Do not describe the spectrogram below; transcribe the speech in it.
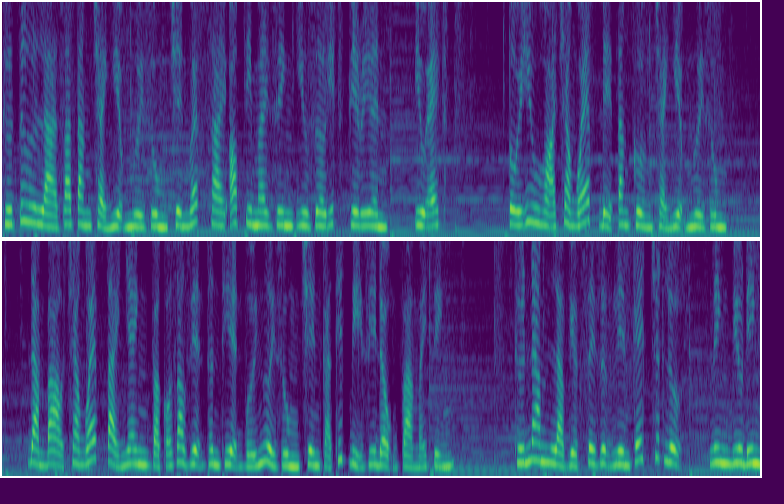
Thứ tư là gia tăng trải nghiệm người dùng trên website Optimizing User Experience, UX. Tối ưu hóa trang web để tăng cường trải nghiệm người dùng. Đảm bảo trang web tải nhanh và có giao diện thân thiện với người dùng trên cả thiết bị di động và máy tính. Thứ năm là việc xây dựng liên kết chất lượng, link building,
